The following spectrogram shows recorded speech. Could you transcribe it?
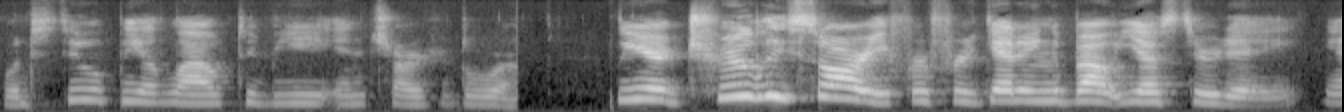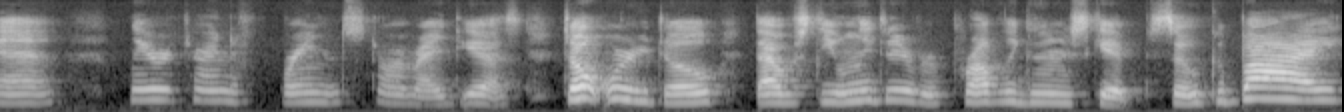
would still be allowed to be in charge of the world. We are truly sorry for forgetting about yesterday. Yeah. We were trying to brainstorm ideas. Don't worry though, that was the only day we're probably going to skip. So goodbye.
